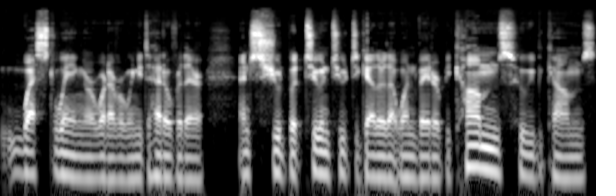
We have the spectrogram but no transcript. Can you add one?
west wing or whatever? We need to head over there and she would put two and two together that when Vader becomes who he becomes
